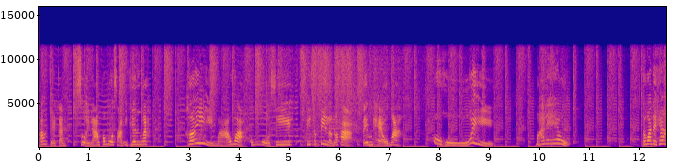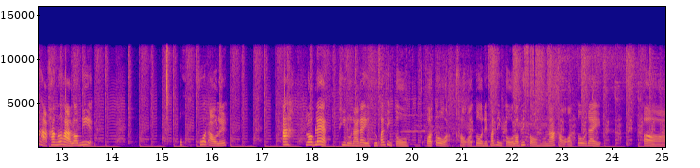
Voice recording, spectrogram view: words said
เอ้าเจอกันสวยงามคอมโบสามอีกเที่ยนึงมาเฮ้ยหมาว่ะคอมโบซีฟิสปินแล้วเนาะค่ะ เต็มแถวมา โอ้โห มาแล้ว แต่ว่าได้แค่หาครั้งแล้วค่ะ รอบนี้ โอ้โคตรเอาเลย อะ รอบแรกที่หนูนะได้ก็คือฟันสิงโต ออโต้อะเข่าออโต้ได้ฟันสิงโต รอบที่สองหนูนะเข่าออโต้ได้ เอ่อ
